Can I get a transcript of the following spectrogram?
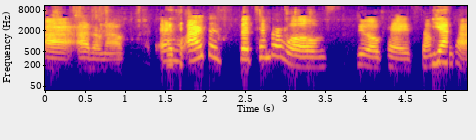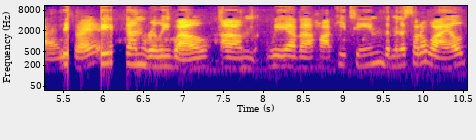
I I don't know. And aren't the the Timberwolves do okay Yeah, sometimes, right? They've done really well. Um, we have a hockey team, the Minnesota Wild,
